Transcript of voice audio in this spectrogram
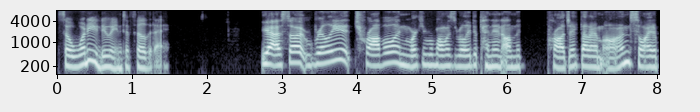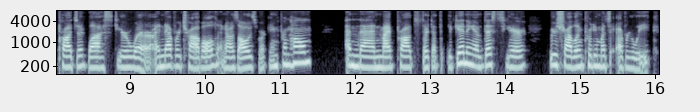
So, what are you doing to fill the day? Yeah, so it really travel and working from home is really dependent on the project that I'm on. So I had a project last year where I never traveled and I was always working from home. And then my project at the beginning of this year, we were traveling pretty much every week.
